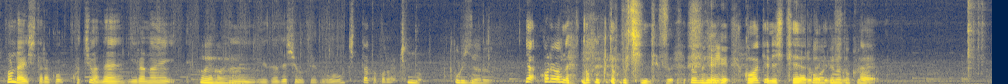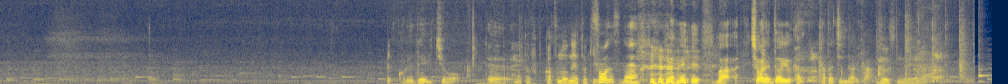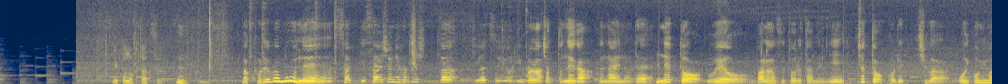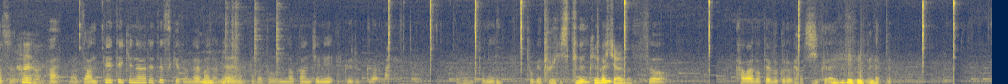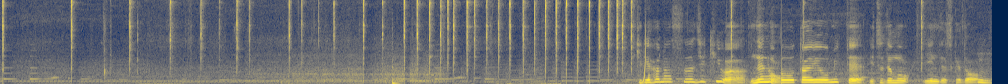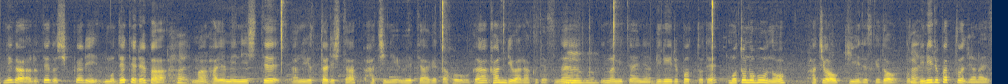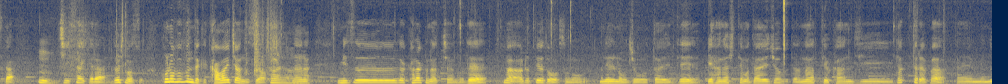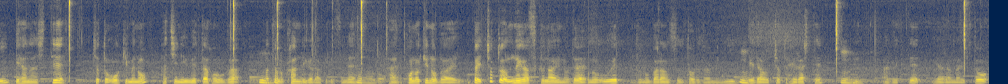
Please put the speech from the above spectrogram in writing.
本来したらここっちはねいらない、はいはいはい、うん、枝でしょうけど切ったところちょっと、オリジナル。いやこれはねト トップチンです。小分けにしてやるだけです。はい。これで一応。でまた復活のね時そうですね。まあ将来どういうか形になるか。そうですねでこの2つ。まあこれはもうねさっき最初に外したやつよりはちょっと根が少ないので根と上をバランス取るためにちょっとこれ地は追い込みます。はいはい。はい、まあ、暫定的なあれですけどねまだね、うん。うんなんかどんな感じに来るか。本当にトゲトゲして怪我しちゃいます。そう。革の手袋が欲しいくらいですけどねり離す時期は根の状態を見ていつでもいいんですけど、うん。根がある程度しっかりもう出てればはい。まあ早めにしてあのゆったりした鉢に植えてあげた方が管理は楽ですね、うんうん。今みたいにビニールポットで元の方の鉢は大きいですけどこのはい。ビニールパッドじゃないですか、うん。小さいからどうしてもこの部分だけ乾いちゃうんですよ、はいはだから水が辛くなっちゃうので、まあ、ある程度その根の状態で切り離しても大丈夫だなっていう感じだったらば早めに切り離してちょっと大きめの鉢に植えた方がうん。後の管理が楽ですね、いなるほど。はい、この木の場合やっぱりちょっと根が少ないのでこの上とのバランスを取るためうん。に枝をちょっと減らして、うん。うん上げてやらないと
